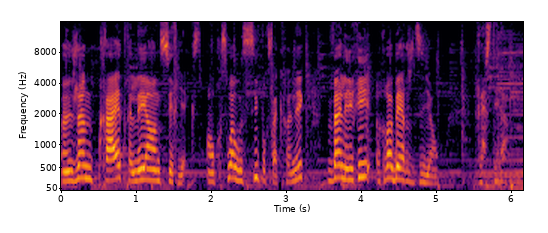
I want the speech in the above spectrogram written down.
un jeune prêtre, Léandre Siriex. On reçoit aussi pour sa chronique Valérie Roberge-Dion. Restez là.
